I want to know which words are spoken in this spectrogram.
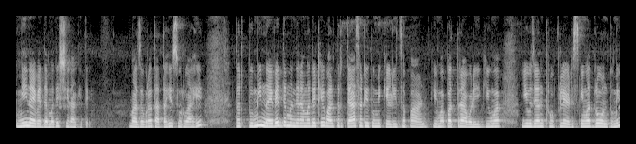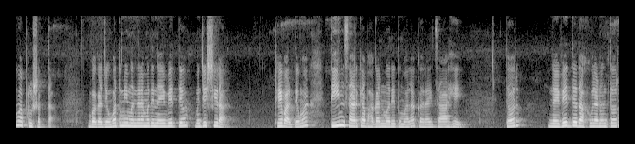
मी नैवेद्यामध्ये शिरा घेते. माझं व्रत आताही सुरू आहे. तर तुम्ही नैवेद्य मंदिरामध्ये ठेवाल तर त्यासाठी तुम्ही केळीचं पान किंवा पत्रावळी किंवा यूज अँड थ्रो प्लेट्स किंवा द्रोण तुम्ही वापरू शकता. बघा जेव्हा तुम्ही मंदिरामध्ये नैवेद्य म्हणजे शिरा ठेवाल तेव्हा तीन सारख्या भागांमध्ये तुम्हाला करायचा आहे. तर नैवेद्य दाखवल्यानंतर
